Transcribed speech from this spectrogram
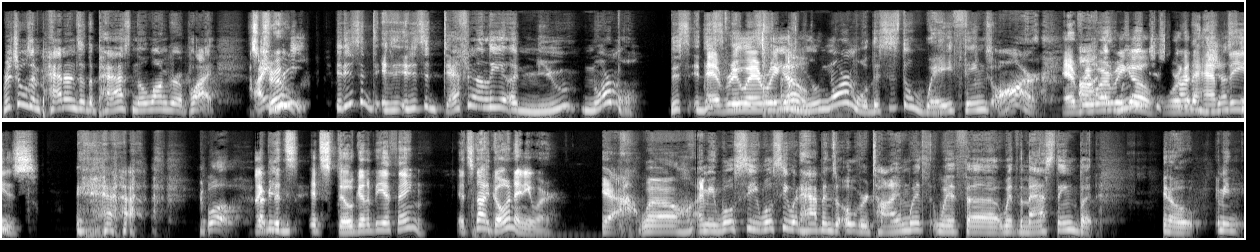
rituals and patterns of the past no longer apply. It's I true. agree. it is a, it is a definitely a new normal. This, this Everywhere we a go. new normal. This is the way things are. Uh, Everywhere and we, we go we're gonna have adjusting- these. Yeah. Well like i mean it's it's still gonna be a thing. It's not going anywhere Yeah, well, I mean, we'll see. We'll see what happens over time with with uh, with the mask thing. But you know, I mean,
